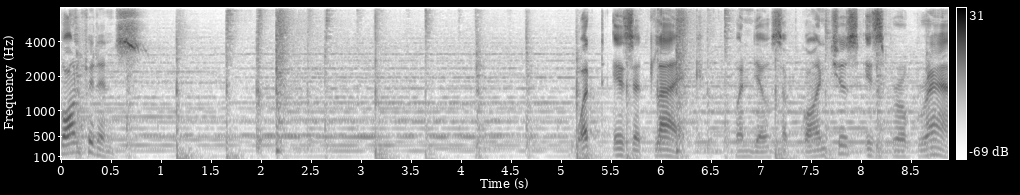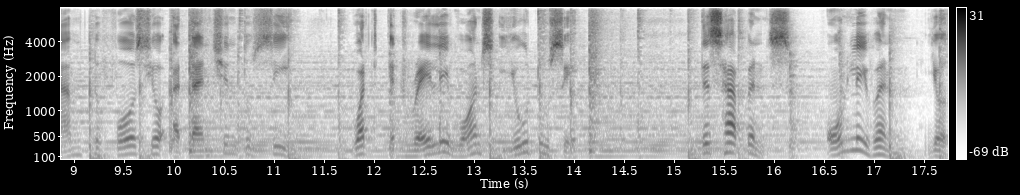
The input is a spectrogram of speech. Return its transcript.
confidence. What is it like when your subconscious is programmed to force your attention to see what it really wants you to see? This happens only when your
